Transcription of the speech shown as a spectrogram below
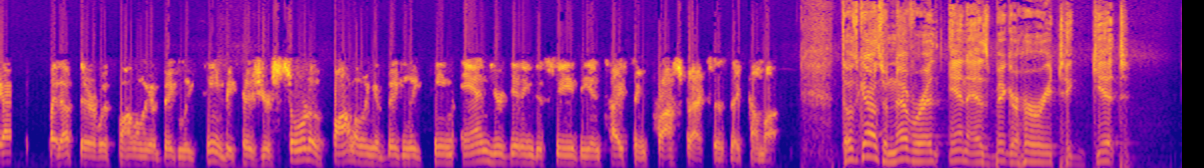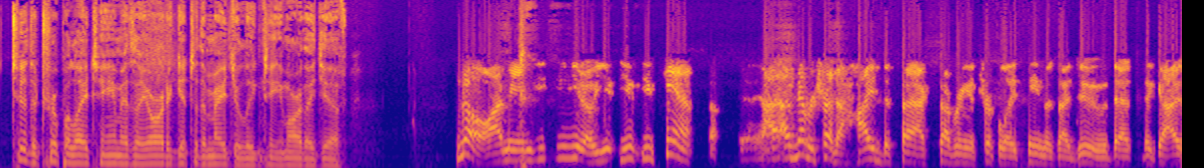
got right up there with following a big league team because you're sort of following a big league team, and you're getting to see the enticing prospects as they come up. Those guys are never in as big a hurry to get to the AAA team as they are to get to the major league team, are they, Jeff? No, I mean, you, you know, you, you, you can't. I, I've never tried to hide the fact covering a AAA team as I do that the guys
